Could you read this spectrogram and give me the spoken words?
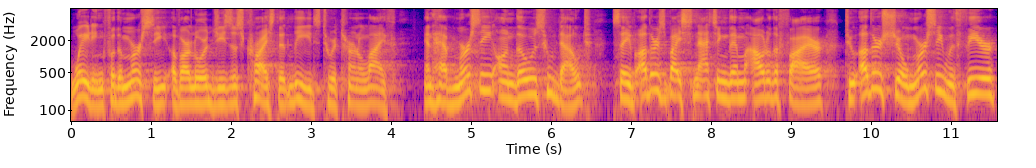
waiting for the mercy of our Lord Jesus Christ that leads to eternal life. And have mercy on those who doubt. Save others by snatching them out of the fire. To others, show mercy with fear,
